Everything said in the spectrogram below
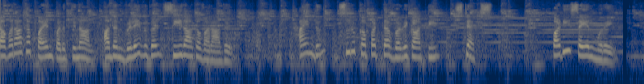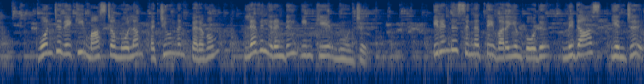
தவறாக பயன்படுத்தினால் அதன் விளைவுகள் சீராக வராது. ஐந்து சுருக்கப்பட்ட வழிகாட்டி ஸ்டெப்ஸ் படி செயல்முறை. ஒன்று ரேக்கி மாஸ்டர் மூலம் அச்சீவ்மெண்ட் பெறவும் லெவல் இரண்டு இன் கீழ் மூன்று. இரண்டு சின்னத்தை வரையும் போது மிடாஸ் என்று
